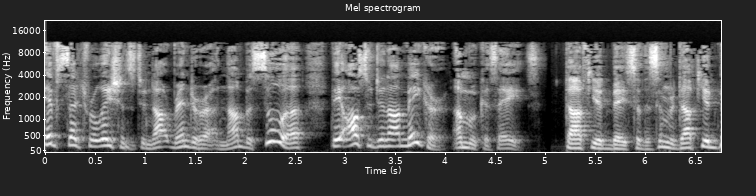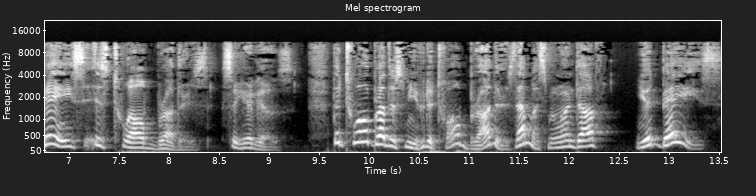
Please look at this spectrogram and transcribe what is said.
If such relations do not render her a non-basua, they also do not make her a mukas eitz. Daf Yud Beis. So the Simmer Daf Yud Beis is 12 brothers. So here goes. The 12 brothers from Yehuda, 12 brothers. That must be one Daf Yud Beis.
